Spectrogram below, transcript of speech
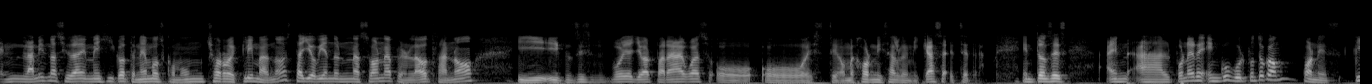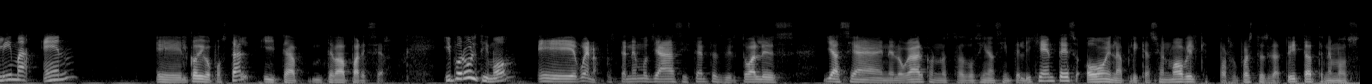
en la misma Ciudad de México tenemos como un chorro de climas, ¿no? Está lloviendo en una zona, pero en la otra no, y, pues dices, voy a llevar paraguas, o, o, este, o mejor ni salgo de mi casa, etcétera. Entonces, al poner en google.com, pones clima en eh, el código postal y te, va a aparecer. Y por último, eh, bueno, pues tenemos ya asistentes virtuales, ya sea en el hogar con nuestras bocinas inteligentes o en la aplicación móvil, que por supuesto es gratuita. Tenemos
